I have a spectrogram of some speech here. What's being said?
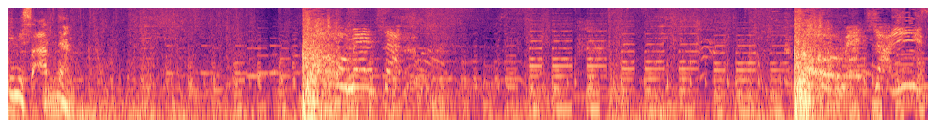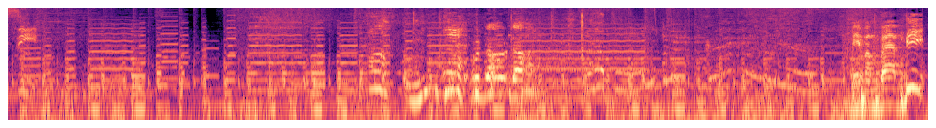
Ini saatnya. Komensa. Komensa easy. Udah, udah. Memang babi.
